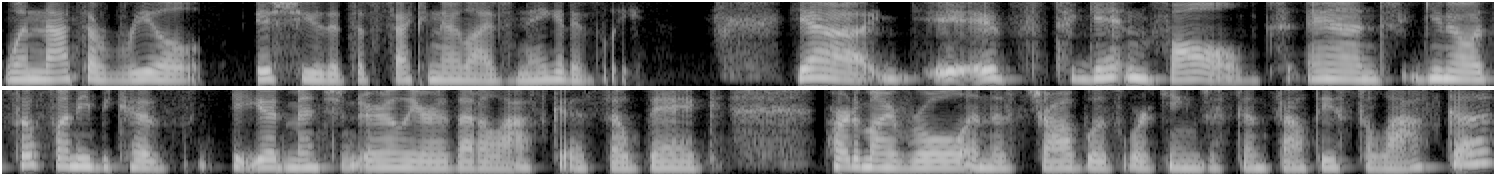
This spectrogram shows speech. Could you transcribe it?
when that's a real issue that's affecting their lives negatively? Yeah, it's to get involved. And, you know, it's so funny because you had mentioned earlier that Alaska is so big. Part of my role in this job was working just in Southeast Alaska.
